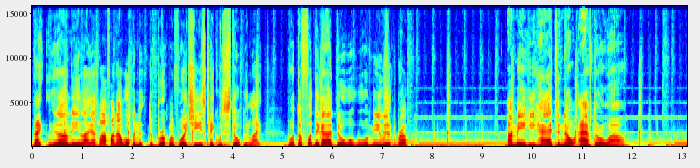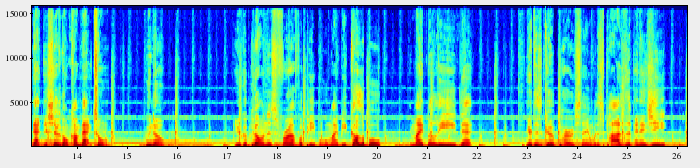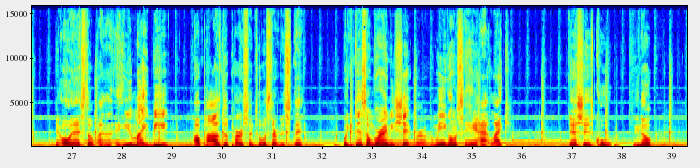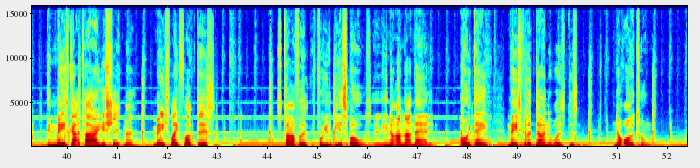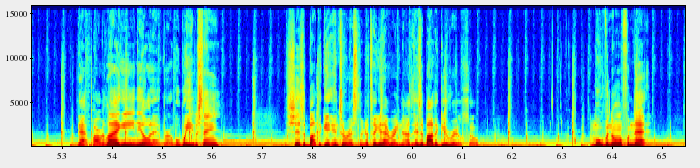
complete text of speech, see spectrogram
like, you know what I mean? Like, that's why I found out walking to, to Brooklyn for a cheesecake was stupid. Like, what the fuck they gotta do with, with music, bro? I mean, he had to know after a while that the shit was gonna come back to him. You know, you could put on this front for people who might be gullible and might believe that you're this good person with this positive energy and all that stuff. Uh, You might be a positive person to a certain extent, but you did some grimy shit, bro. And we ain't gonna say and act like that shit is cool, you know. And Mase got tired of your shit, man. Mase like fuck this. Time for for you to be exposed. And you know, I'm not mad at it. Only thing Mase could have done was just no auto tune. That part was like he didn't need all that, bro. But what he was saying, shit's about to get interesting. I'll tell you that right now. It's, it's about to get real. So moving on from that,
